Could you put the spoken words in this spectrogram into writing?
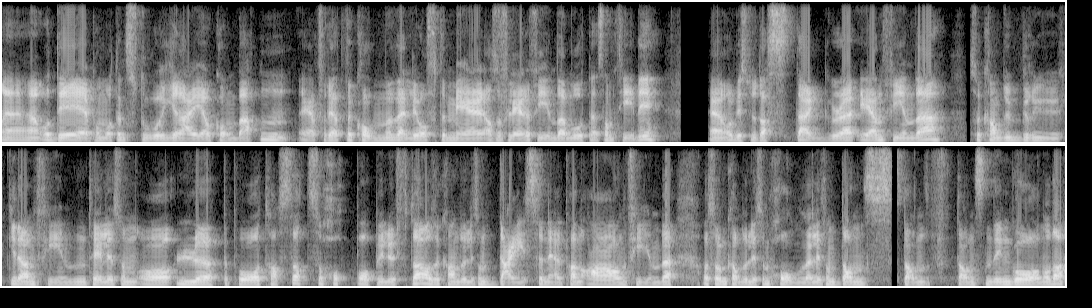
Uh, og det er på en måte en stor greie av combaten, er fordi at det kommer veldig ofte mer, altså flere fiender mot deg samtidig. Uh, og hvis du da stagrer én fiende, så kan du bruke den fienden til liksom å løpe på og ta sats og hoppe opp i lufta, og så kan du liksom deise ned på en annen fiende. Og sånn kan du liksom holde liksom dans, dans, dansen din gående, da.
